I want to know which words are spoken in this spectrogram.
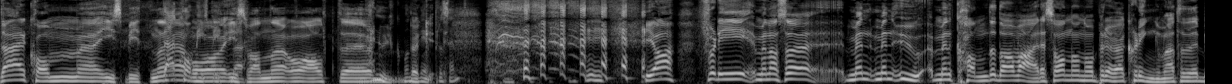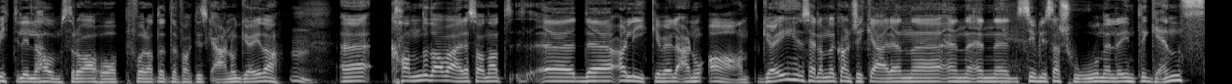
der kom eh, isbitene, Der kom og isvannet og alt uh, Det er bøker- 0,01 Ja, fordi Men altså men, men, u, men kan det da være sånn, og nå prøver jeg å klynge meg til det bitte lille halmstrået av håp for at dette faktisk er noe gøy, da. Mm. Eh, kan det da være sånn at eh, det allikevel er noe annet gøy, selv om det kanskje ikke er en, eh, en, en sivilisasjon eller intelligens?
